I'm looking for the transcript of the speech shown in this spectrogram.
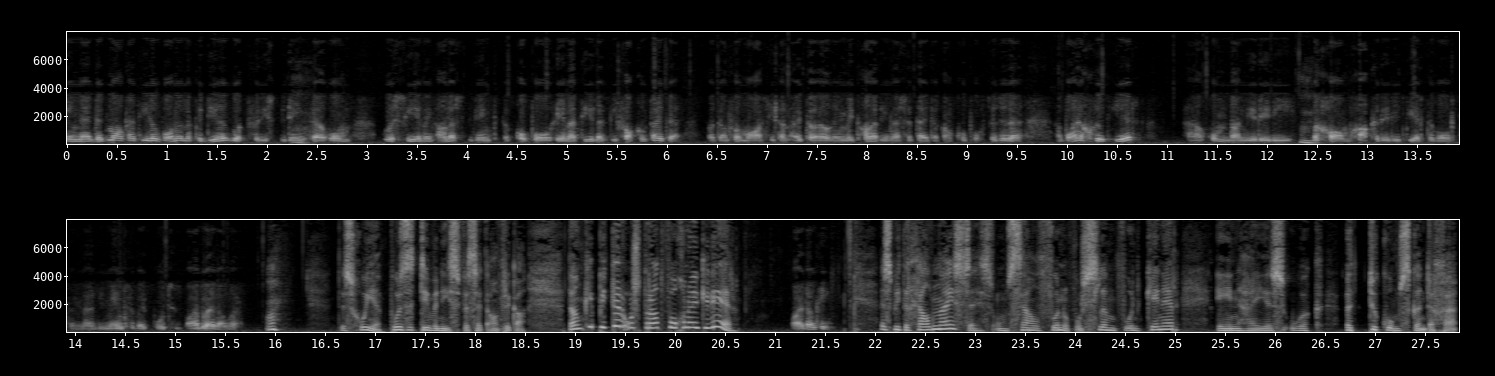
En uh, dit maak natuurlik wonderlike deure ook vir die studente hmm. om oorsee met ander studente te koppel en natuurlik die fakulteite wat inligting kan uitruil en met ander universiteite kan koppel. So dit is 'n baie groot eer uh, om dan hierdie die hmm. liggaam geakkrediteer te word en uh, die mense by Potchefstroom baie bly daaroor. Mm. Dis goeie, positiewe nuus vir Suid-Afrika. Dankie Pieter, ons praat volgende week weer. Baie dankie. Is Pieter Geldenhuys, hy is ons selfoon of ons slimfoon kenner en hy is ook 'n toekomskundige.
